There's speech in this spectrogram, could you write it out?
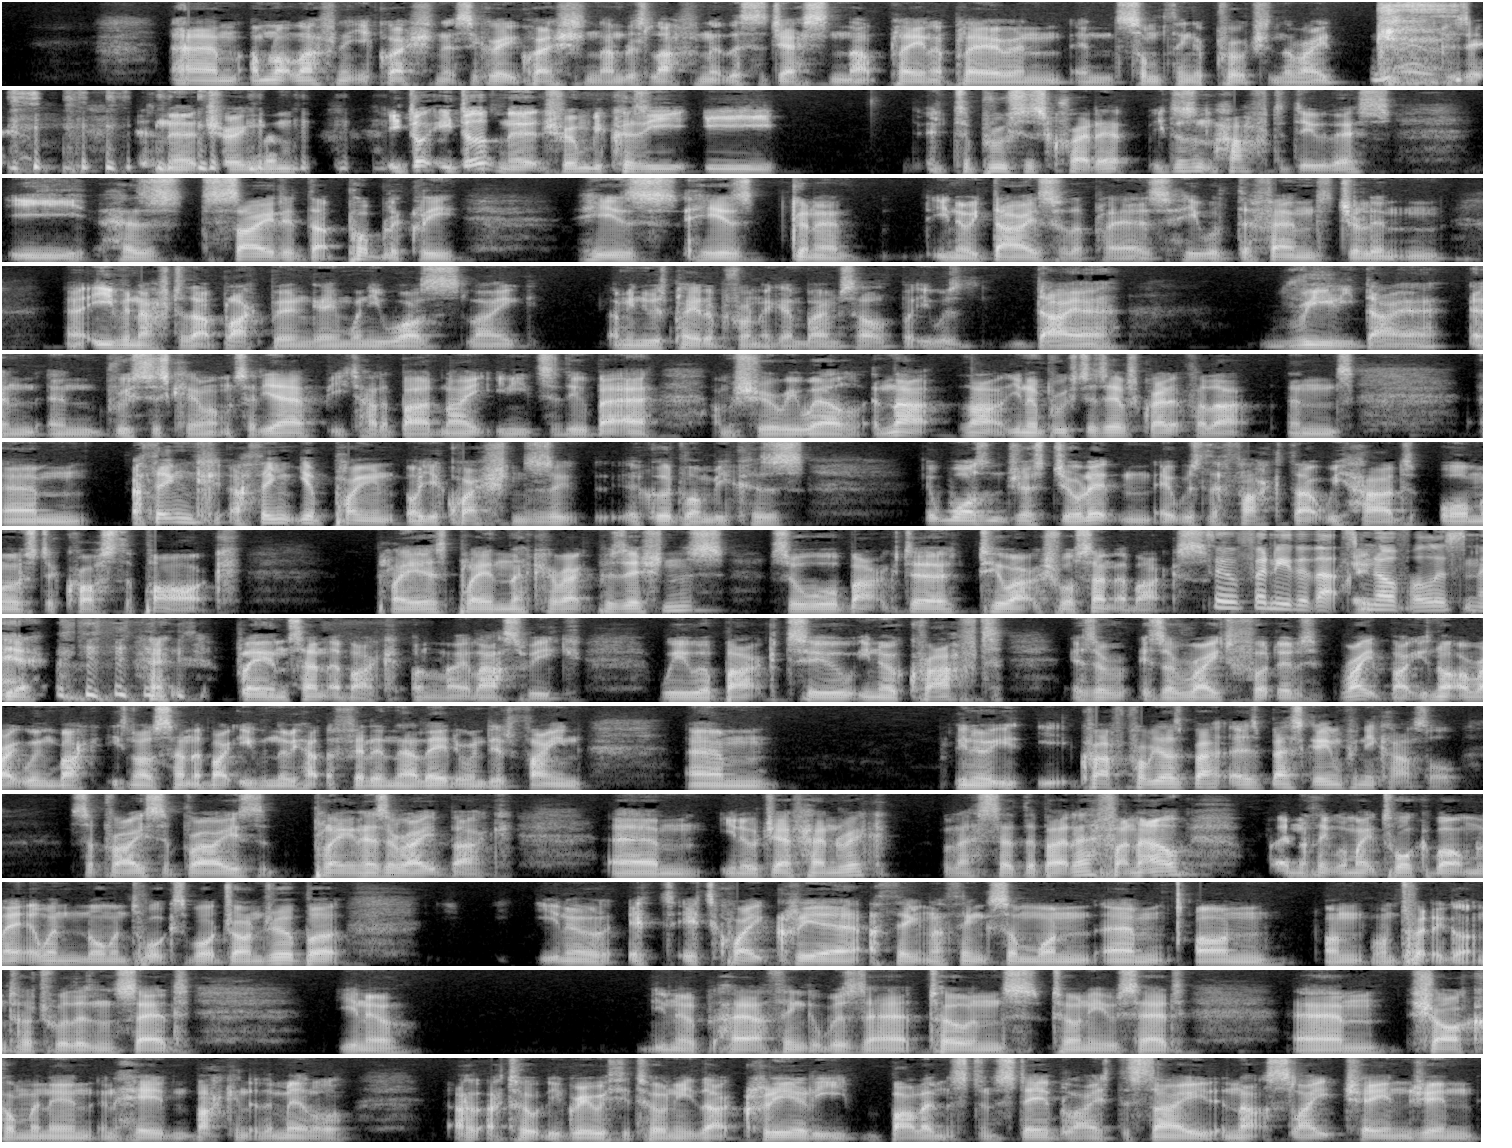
Um, I'm not laughing at your question. It's a great question. I'm just laughing at the suggestion that playing a player in, in something approaching the right position is nurturing them. He, do, he does nurture them because he, he to Bruce's credit, he doesn't have to do this. He has decided that publicly he is he is gonna you know he dies for the players. He will defend Joelinton uh, even after that Blackburn game when he was like I mean he was played up front again by himself, but he was dire, really dire. And and Bruce just came up and said, "Yeah, he had a bad night. You need to do better. I'm sure he will." And that that you know Bruce deserves credit for that. And um, I think I think your point or your question is a, a good one because it wasn't just Joelinton, it was the fact that we had almost across the park players playing their correct positions. So we're back to two actual centre backs. So funny that that's novel, isn't it? Yeah, playing centre back. Unlike last week, we were back to you know Krafth is a is a right footed right back. He's not a right wing back. He's not a centre back, even though he had to fill in there later and did fine. Um, you know, Krafth probably has be- his best game for Newcastle. Surprise, surprise, playing as a right back. Um, you know, Jeff Hendrick less said the better for now. And I think we might talk about him later when Norman talks about Jonjo. But you know, it's it's quite clear. I think. I think someone um, on on on Twitter got in touch with us and said, you know, you know, I think it was uh, Tones Tony who said um, Schär coming in and Hayden back into the middle. I, I, totally agree with you, Tony. That clearly balanced and stabilised the side, and that slight change in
